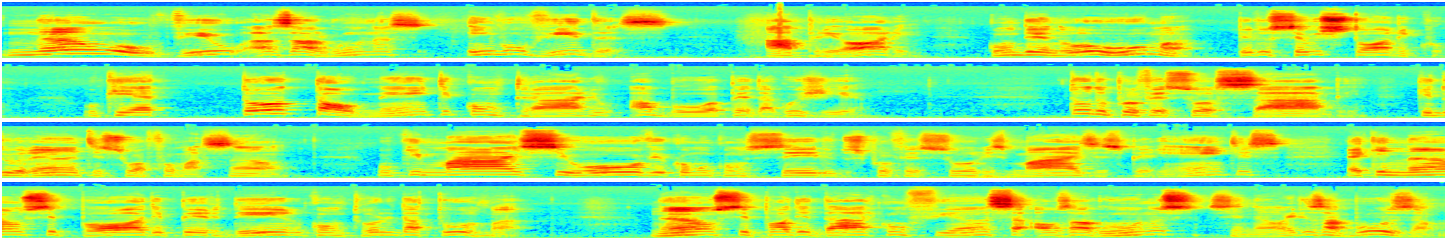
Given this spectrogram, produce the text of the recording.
não ouviu as alunas envolvidas. A priori, condenou uma pelo seu histórico, o que é totalmente contrário à boa pedagogia. Todo professor sabe que durante sua formação, o que mais se ouve como conselho dos professores mais experientes é que não se pode perder o controle da turma. Não se pode dar confiança aos alunos, senão eles abusam.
